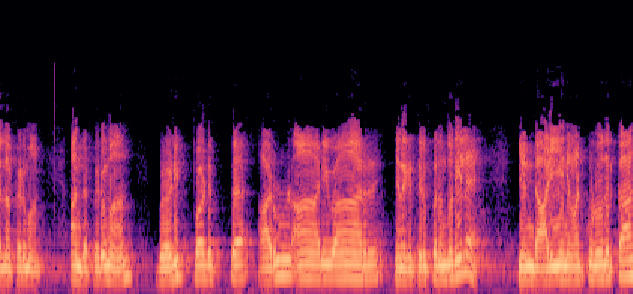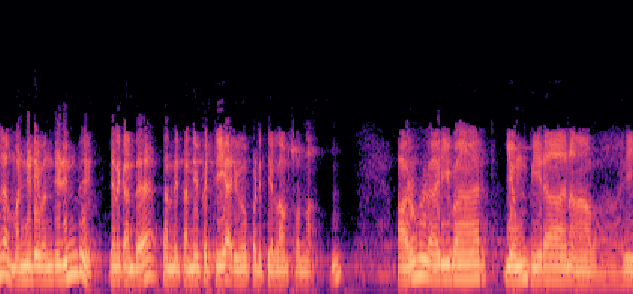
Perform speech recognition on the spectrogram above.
எல்லாம் பெருமான். அந்த பெருமான் வெளிப்படுத்த அருள் அறிவார் எனக்கு திருப்பெருந்துறையில எந்த அடியனை ஆட்கொள்வதற்காக மண்ணிடை வந்திழிந்து எனக்கு அந்த தன்னை தன்னை பற்றியே அறிமுகப்படுத்தி எல்லாம் சொன்னான் அருள் அறிவார் எம்பிரானாவாரே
